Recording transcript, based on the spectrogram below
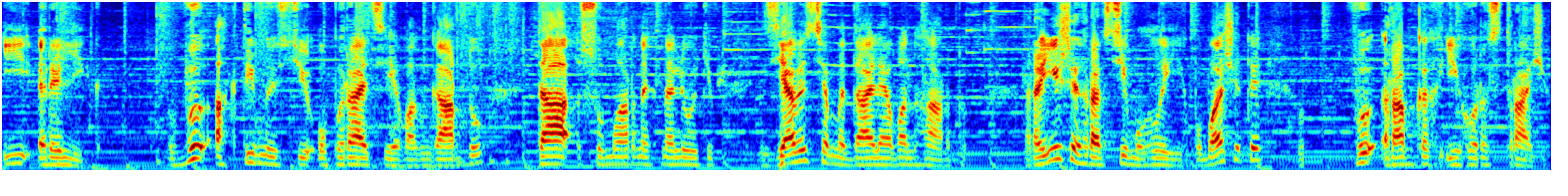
і Relic. В активності операції авангарду та сумарних нальотів з'явиться медалі авангарду. Раніше гравці могли їх побачити в рамках ігор стражів.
